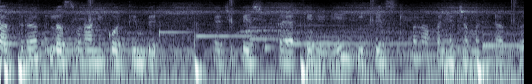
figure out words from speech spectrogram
अद्रक लसूण आणि कोथिंबीर याची पेस्ट तयार केलेली आहे. ही पेस्ट पण आपण याच्यामध्ये टाकतो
